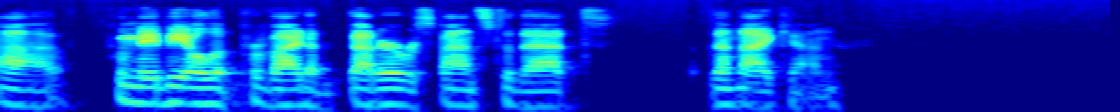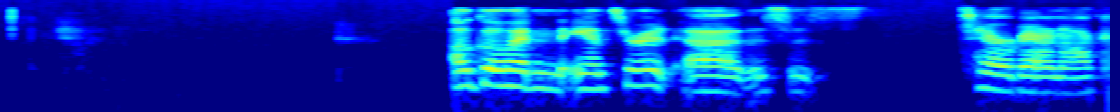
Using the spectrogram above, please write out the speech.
uh, who may be able to provide a better response to that than I can. I'll go ahead and answer it. Uh, this is Tara Baranach.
